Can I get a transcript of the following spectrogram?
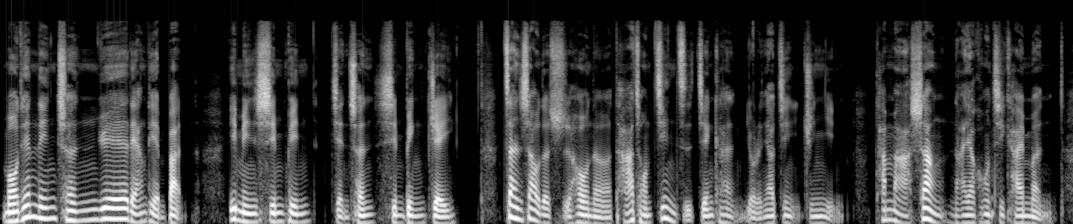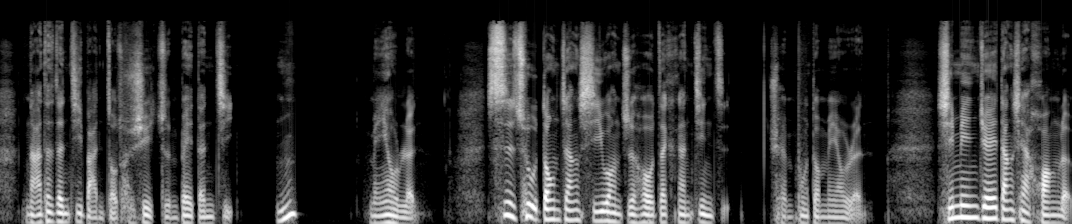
某天凌晨约两点半，一名新兵（简称新兵 J） 站哨的时候呢，他从镜子监看有人要进军营，他马上拿遥控器开门，拿着登记板走出去准备登记。嗯？没有人，四处东张西望之后，再看看镜子，全部都没有人。新兵 J 当下慌了，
